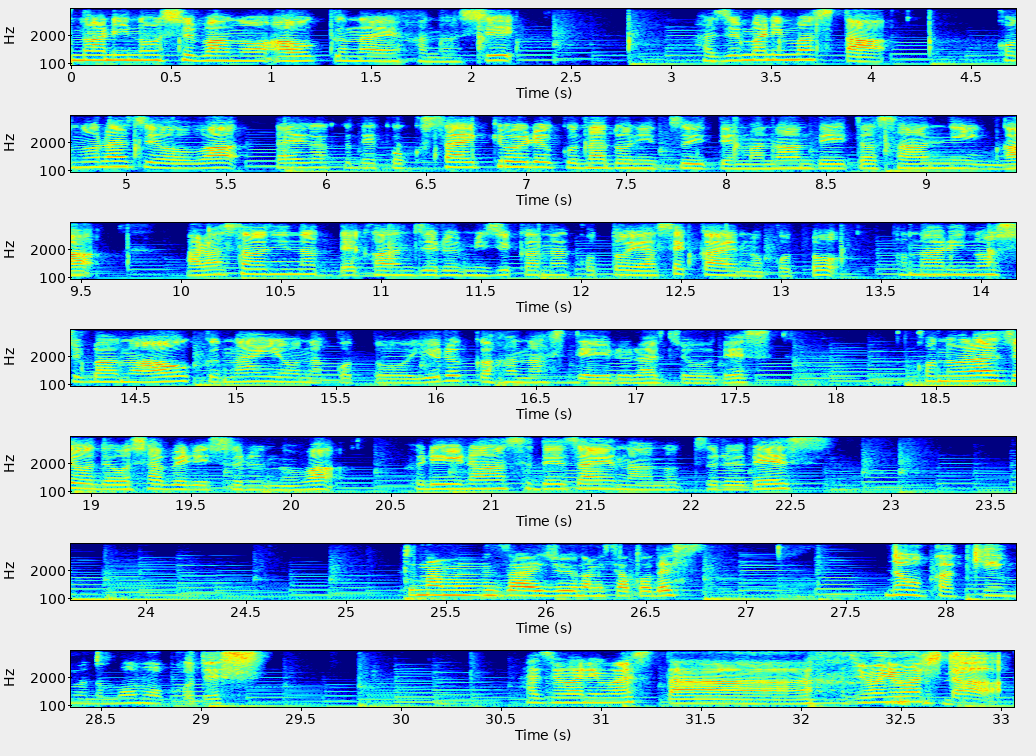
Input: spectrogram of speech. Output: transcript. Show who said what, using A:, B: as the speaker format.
A: 隣の芝の青くない話始まりましたこのラジオは大学で国際協力などについて学んでいた3人がアラサーになって感じる身近なことや世界のこと隣の芝の青くないようなことをゆるく話しているラジオですこのラジオでおしゃべりするのはフリーランスデザイナーのつるです
B: ベトナム在住の美里です。
C: 農家勤務の桃子です。
A: 始まりました
C: 始まりました。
